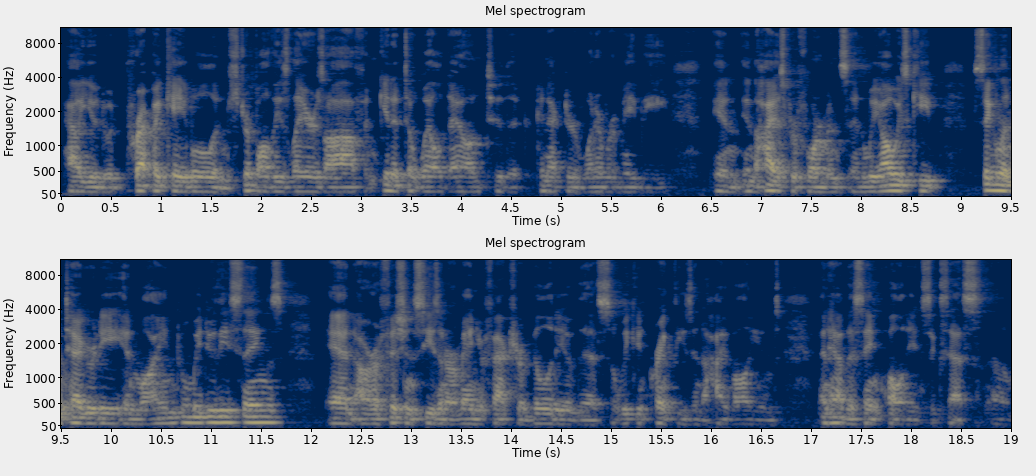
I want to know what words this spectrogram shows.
how you would prep a cable and strip all these layers off and get it to well down to the connector, whatever it may be, in in the highest performance. And we always keep signal integrity in mind when we do these things and our efficiencies and our manufacturability of this so we can crank these into high volumes and have the same quality and success um,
